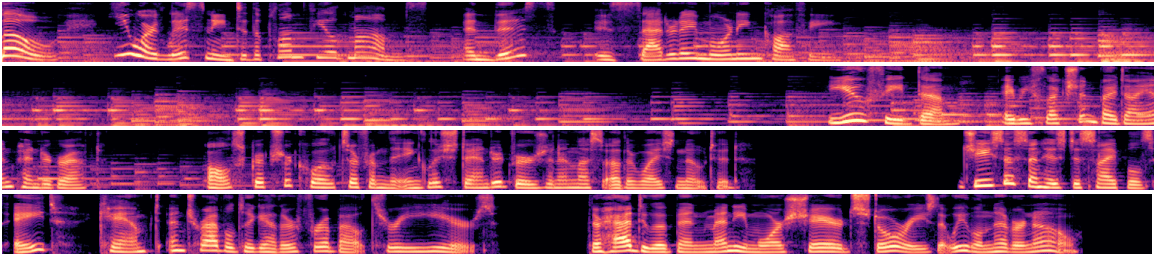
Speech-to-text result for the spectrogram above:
Hello! You are listening to the Plumfield Moms, and this is Saturday Morning Coffee. You Feed Them, a reflection by Diane Pendergraft. All scripture quotes are from the English Standard Version unless otherwise noted. Jesus and his disciples ate, camped, and traveled together for about three years. There had to have been many more shared stories that we will never know.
